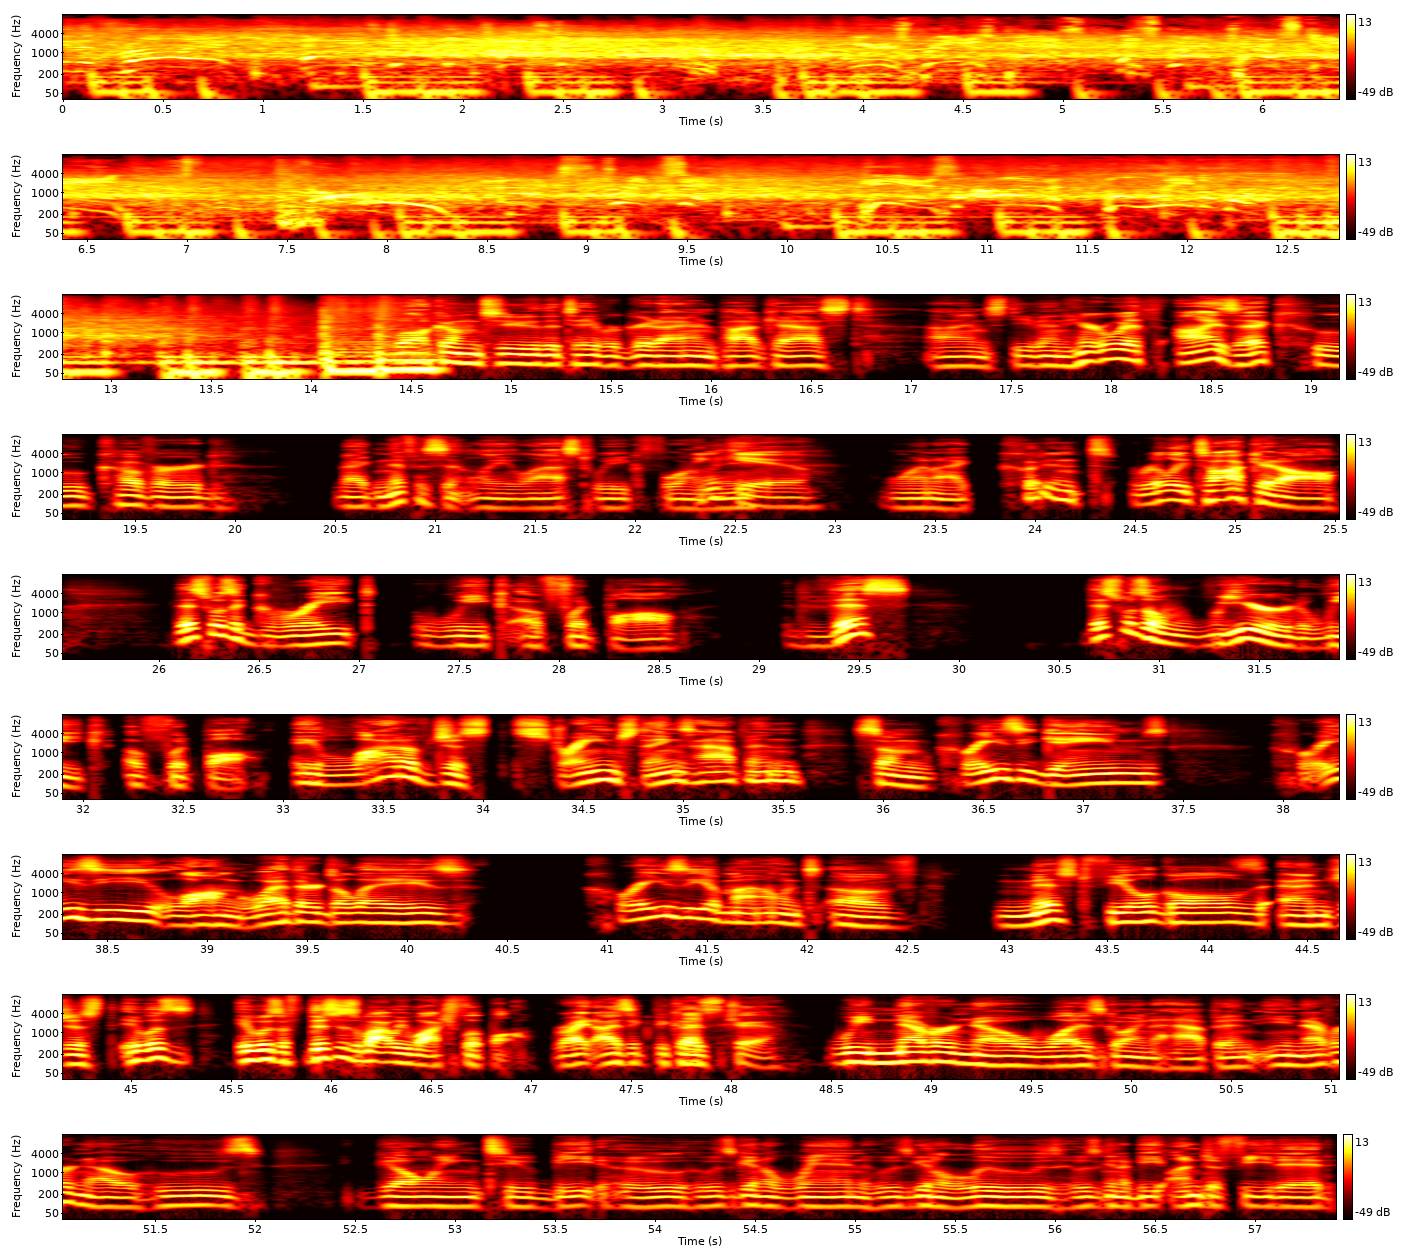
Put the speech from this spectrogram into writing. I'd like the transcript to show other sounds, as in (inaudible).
looking to throw it, and he's got the touchdown! Here's Brady's pass. It's Gronkowski! Oh, Max strips it! He is unbelievable! Welcome to the Tabor Gridiron Podcast. I'm Steven here with Isaac, who covered magnificently last week for Thank me you. when I couldn't really talk at all. This was a great week of football. This this was a weird week of football. A lot of just strange things happened, some crazy games, crazy long weather delays, crazy amount of missed field goals and just it was it was a, this is why we watch football, right Isaac because That's true. we never know what is going to happen. You never know who's going to beat who, who's going to win, who's going to lose, who's going to be undefeated.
